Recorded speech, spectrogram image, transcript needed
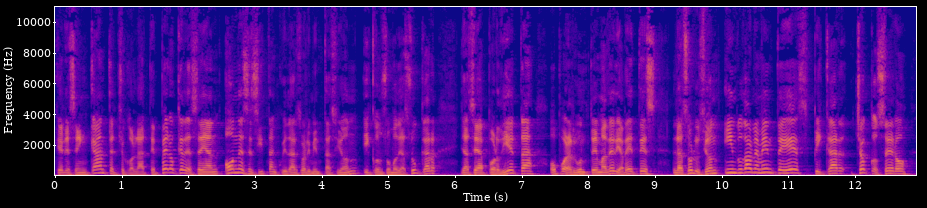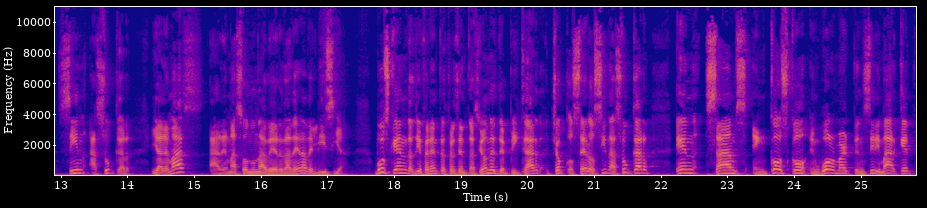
que les encanta el chocolate, pero que desean o necesitan cuidar su alimentación y consumo de azúcar, ya sea por dieta o por algún tema de diabetes, la solución indudablemente es picar Choco Cero sin azúcar. Y además, además son una verdadera delicia. Busquen las diferentes presentaciones de Picard Choco Cero sin azúcar en Sam's, en Costco, en Walmart, en City Market,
